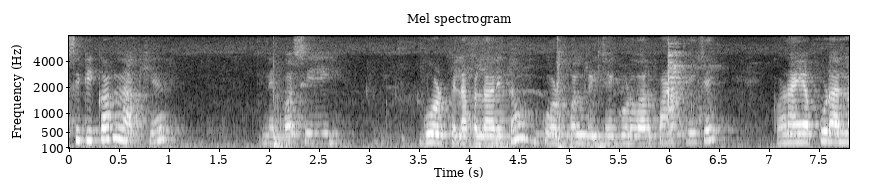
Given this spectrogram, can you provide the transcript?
સીટી કરી નાખીએ ને પછી ગોળ પેલા પલાળી દઉં ગોળ પલળી જાય ગોળવાળું પાણી થઈ જાય ઘણા અહીંયા પૂડા ન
